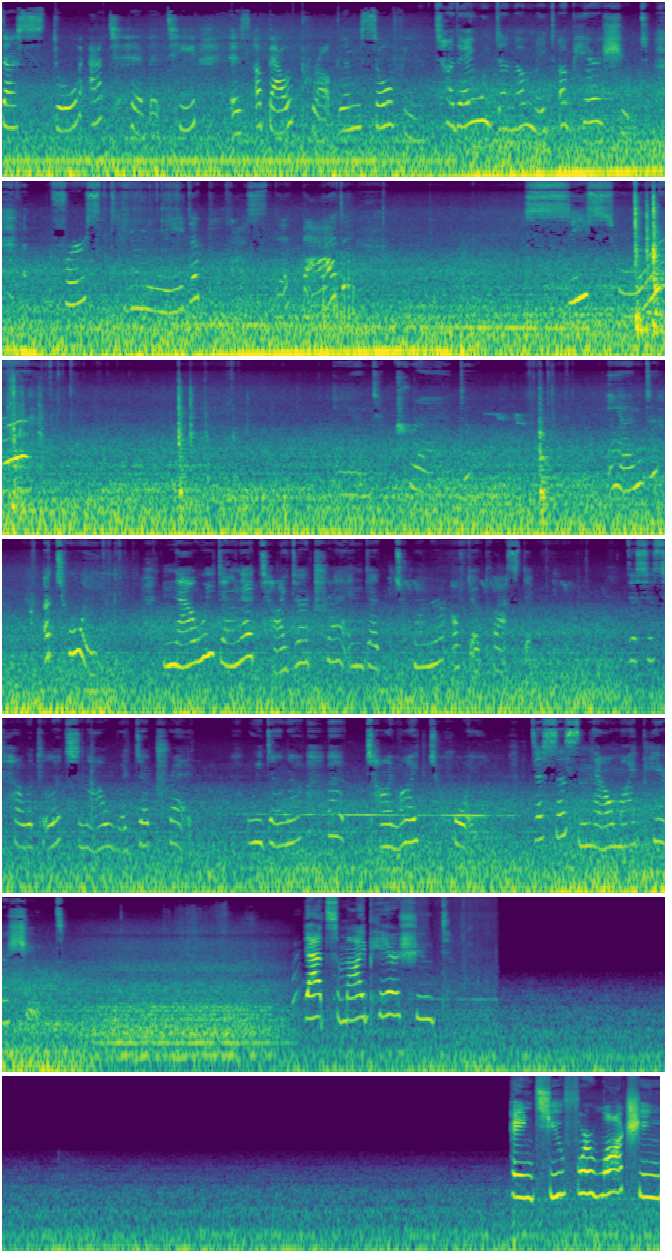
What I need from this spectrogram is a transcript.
The stool activity is about problem solving. Today we're gonna make a parachute. First, you need a plastic bag, seesaw, and thread, a toy. Now we gonna tie the thread in the corner of the plastic. This is how it looks now with the thread. We gonna uh, tie my toy. This is now my parachute. That's my parachute. Thank you for watching.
